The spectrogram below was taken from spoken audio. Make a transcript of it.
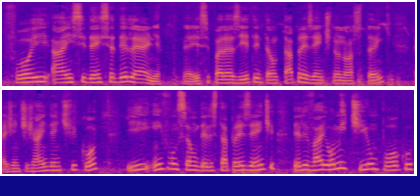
foi a incidência de lérnia. Né? Esse parasita, então, está presente no nosso tanque, a gente já identificou e, em função dele estar presente, ele vai omitir um pouco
